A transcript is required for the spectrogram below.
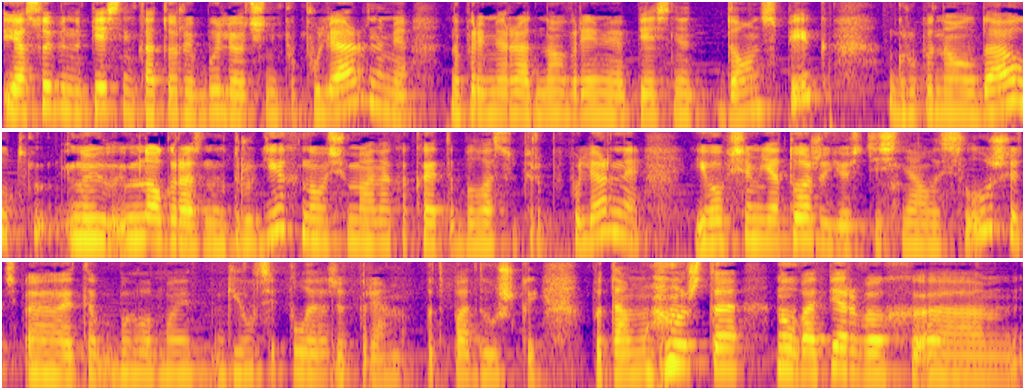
и особенно песни, которые были очень популярными, например, одно время песня Don't Speak, группа No Doubt, ну и много разных других, но, в общем, она какая-то была супер популярная, и, в общем, я тоже ее стеснялась слушать. Э, это было мой guilty pleasure прямо под подушкой, потому что, ну, во-первых, э,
